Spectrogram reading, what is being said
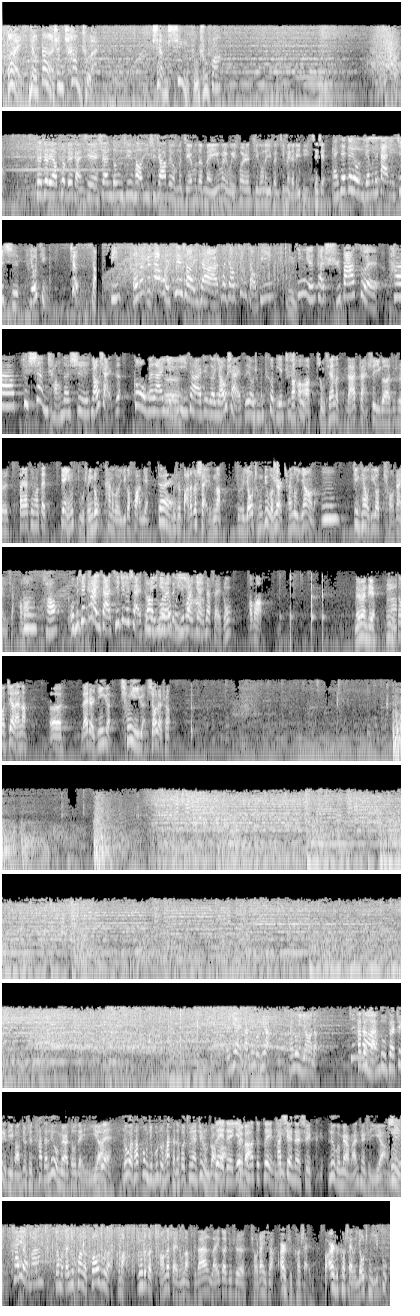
爱要大声唱出来，向幸福出发。在这里要特别感谢山东金浩医师家为我们节目的每一位委托人提供的一份精美的礼品，谢谢。感谢对于我们节目的大力支持，有请郑小。斌。我们跟大伙儿介绍一下，他叫郑小斌，嗯今年才十八岁。他最擅长的是摇骰子，跟我们来演绎一下这个摇骰子有什么特别之处。那好啊，首先呢，给大家展示一个，就是大家经常在电影《赌神》中看到的一个画面，对就是把这个骰子呢，就是摇成六个面，全都一样的。嗯。今天我就要挑战一下，好不好？嗯，好，我们先看一下，其实这个骰子每一面都不一样、啊。块儿验一下骰盅，好不好？没问题。嗯，那么接下来呢，呃，来点音乐，轻音乐，小点声。它的难度在这个地方，就是它的六面都得一样。对。如果它控制不住，它可能会出现这种状况。对对也可吧能就对它现在是六个面完全是一样的。嗯，还有吗？那么咱就换个高度的，行吧？用这个长的骰盅呢，给大家来一个就是挑战一下二十颗骰子，把二十颗骰子摇成一柱，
